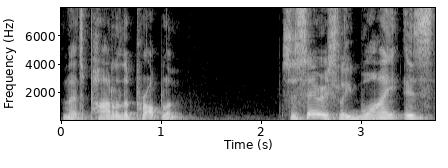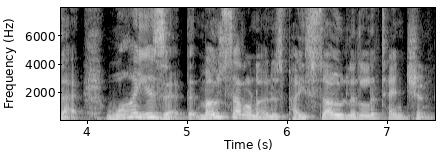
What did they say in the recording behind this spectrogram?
And that's part of the problem. So, seriously, why is that? Why is it that most salon owners pay so little attention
